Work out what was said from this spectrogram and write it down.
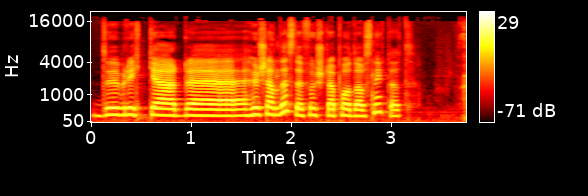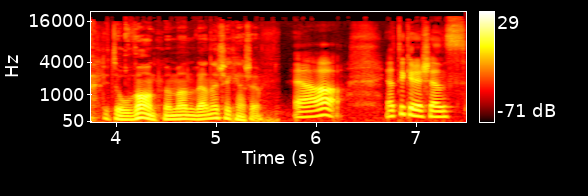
Du Rickard, eh, hur kändes det första poddavsnittet? Lite ovant, men man vänjer sig kanske. Ja, jag tycker det känns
